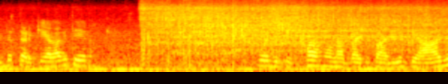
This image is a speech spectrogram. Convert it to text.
ਇੱਧਰ ਤੜਕੇ ਵਾਲਾ ਵੀ ਤੇਲ। ਉਹ ਤਿੱਖਾ ਹੁਣ ਆਪਾਂ ਇਹ ਪਾ ਲਈਏ ਪਿਆਜ਼।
